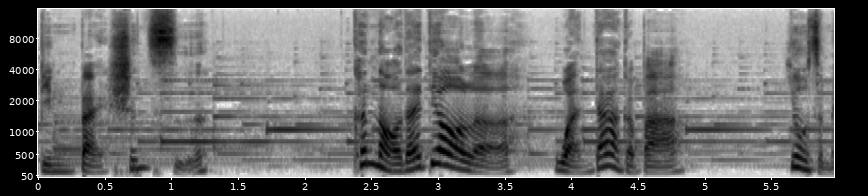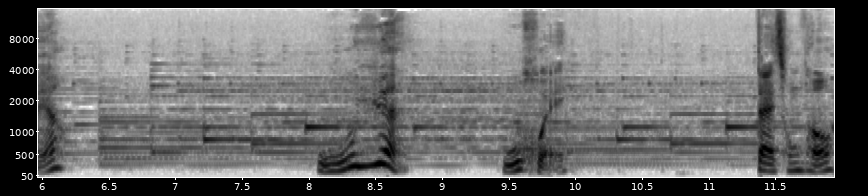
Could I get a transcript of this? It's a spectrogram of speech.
兵败身死。可脑袋掉了，碗大个疤，又怎么样？无怨无悔，待从头，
